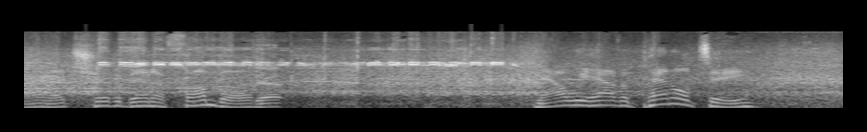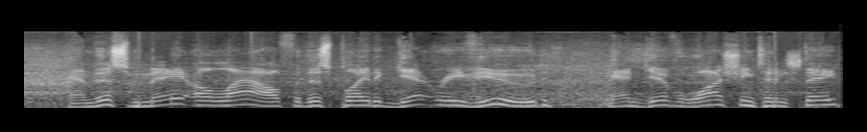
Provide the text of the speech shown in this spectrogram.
Well, that should have been a fumble. Yep. Now we have a penalty, and this may allow for this play to get reviewed and give Washington State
